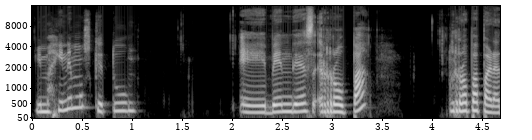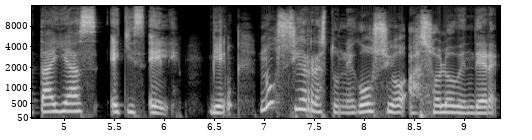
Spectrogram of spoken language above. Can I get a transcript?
Imaginemos que tú eh, vendes ropa, ropa para tallas XL. Bien, no cierres tu negocio a solo vender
